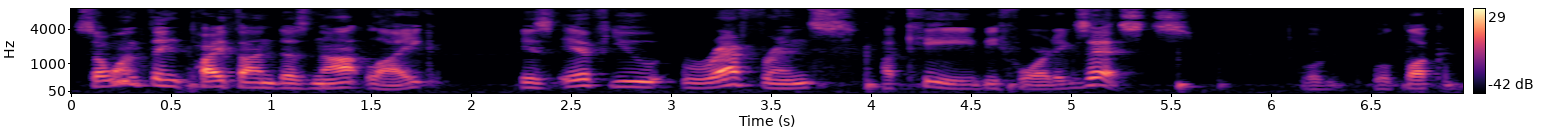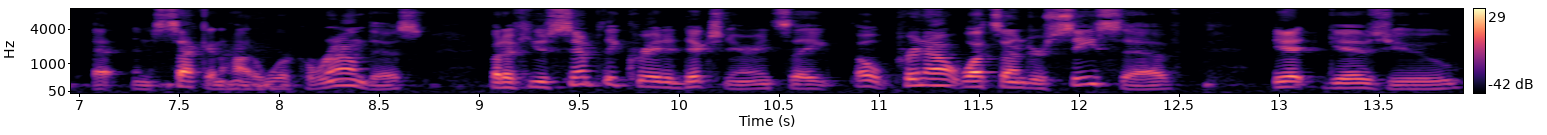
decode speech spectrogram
So one thing Python does not like is if you reference a key before it exists. We'll, we'll look at in a second how to work around this. But if you simply create a dictionary and say, "Oh, print out what's under CSEV," it gives you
